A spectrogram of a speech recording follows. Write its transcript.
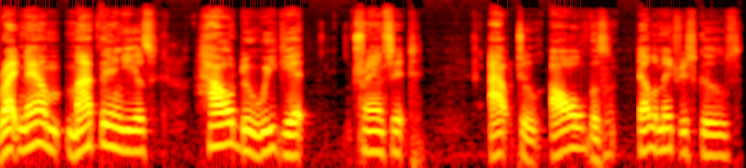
Right now, my thing is how do we get transit out to all the elementary schools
